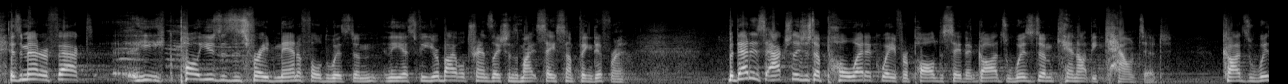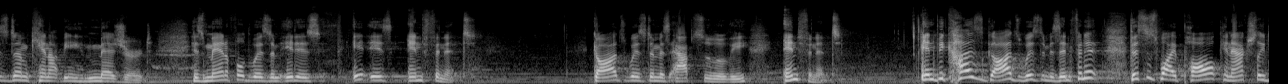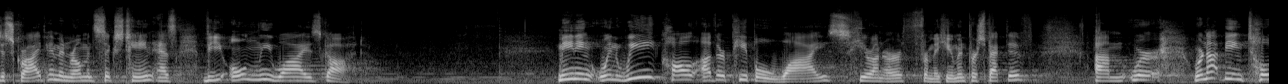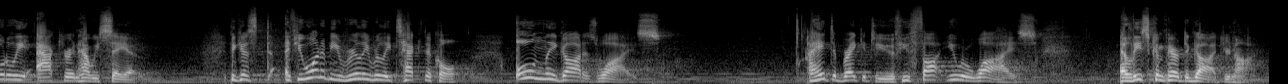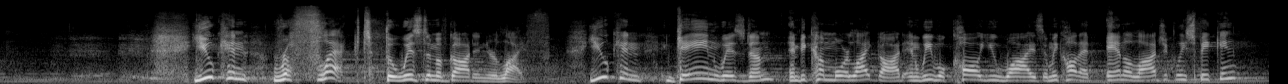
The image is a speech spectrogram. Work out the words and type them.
As a matter of fact, he, Paul uses this phrase manifold wisdom in the ESV. Your Bible translations might say something different. But that is actually just a poetic way for Paul to say that God's wisdom cannot be counted. God's wisdom cannot be measured. His manifold wisdom, it is, it is infinite. God's wisdom is absolutely infinite. And because God's wisdom is infinite, this is why Paul can actually describe him in Romans 16 as the only wise God. Meaning, when we call other people wise here on earth from a human perspective, um, we're, we're not being totally accurate in how we say it. Because if you want to be really, really technical, only God is wise. I hate to break it to you. If you thought you were wise, at least compared to God, you're not. You can reflect the wisdom of God in your life. You can gain wisdom and become more like God, and we will call you wise, and we call that analogically speaking,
